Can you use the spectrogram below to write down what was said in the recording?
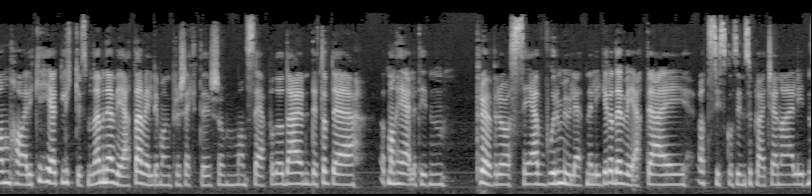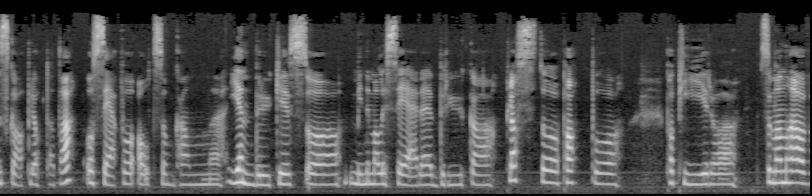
man har ikke helt lykkes med det, men jeg vet det er veldig mange prosjekter som man ser på det. Og det er nettopp det at man hele tiden prøver å se hvor mulighetene ligger, og det vet jeg at Cisco sin supply chain er lidenskapelig opptatt av. Å se på alt som kan eh, gjenbrukes og minimalisere bruk av plast og papp og papir og Så man har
